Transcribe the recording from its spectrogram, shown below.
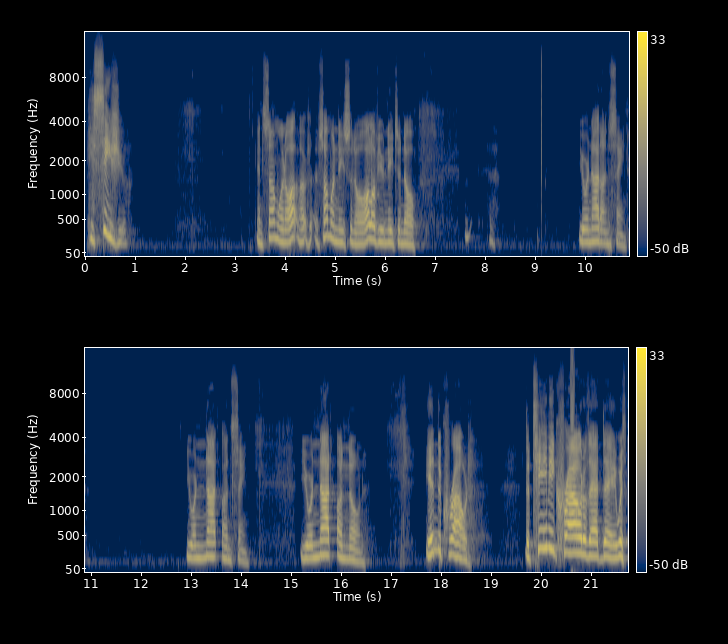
He sees you. And someone, uh, someone needs to know, all of you need to know, you are not unseen. You are not unseen. You are not unknown. In the crowd, the teeming crowd of that day, with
